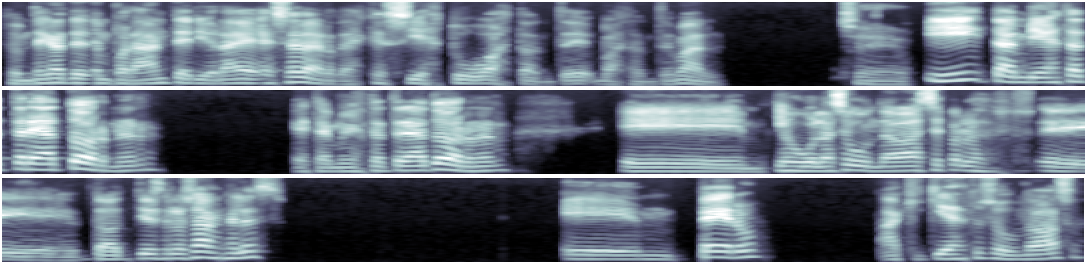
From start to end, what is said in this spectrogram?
Solamente que la temporada anterior a esa, la verdad es que sí estuvo bastante, bastante mal. Sí. Y también está Trea Turner. eh, También está Trea Turner, eh, que jugó la segunda base para los eh, Dodgers de Los Ángeles. Em, pero, aquí quién es tu segunda base.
